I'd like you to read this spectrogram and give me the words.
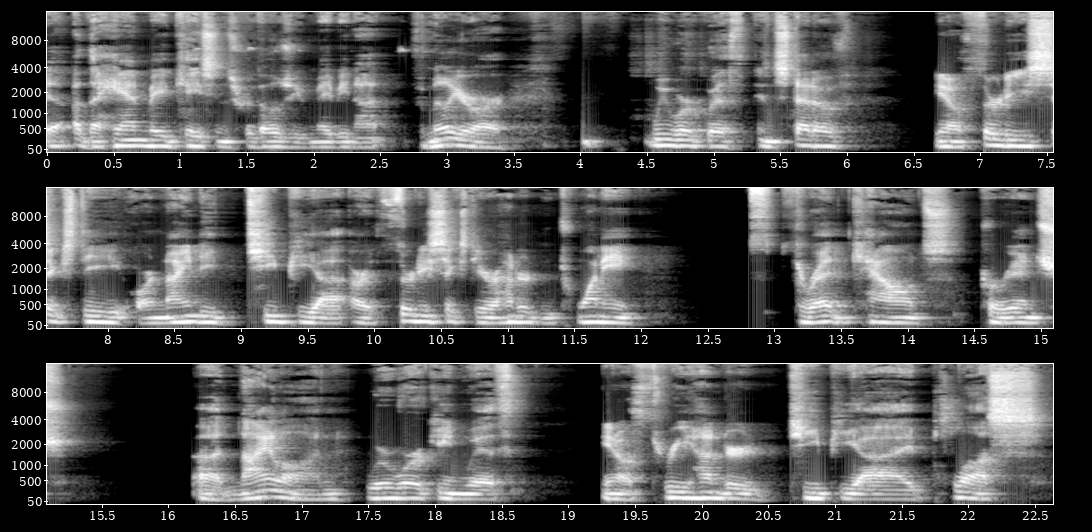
uh, the handmade casings. For those of you maybe not familiar, are we work with instead of you know 30, 60, or 90 TPI, or 30, 60, or 120 thread counts per inch uh, nylon. We're working with you know 300 TPI plus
